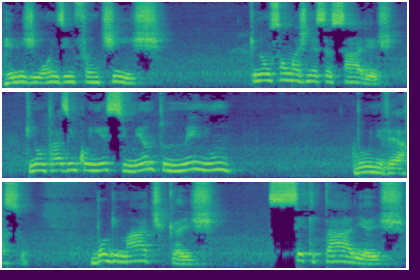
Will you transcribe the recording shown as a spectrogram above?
Religiões infantis, que não são mais necessárias, que não trazem conhecimento nenhum do universo, dogmáticas, sectárias,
